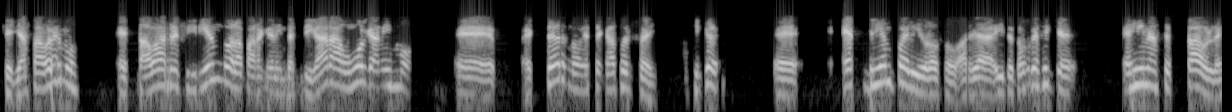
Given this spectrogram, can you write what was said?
que ya sabemos estaba refiriéndola para que le investigara a un organismo eh, externo, en este caso el FEI. Así que eh, es bien peligroso, y te tengo que decir que es inaceptable,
